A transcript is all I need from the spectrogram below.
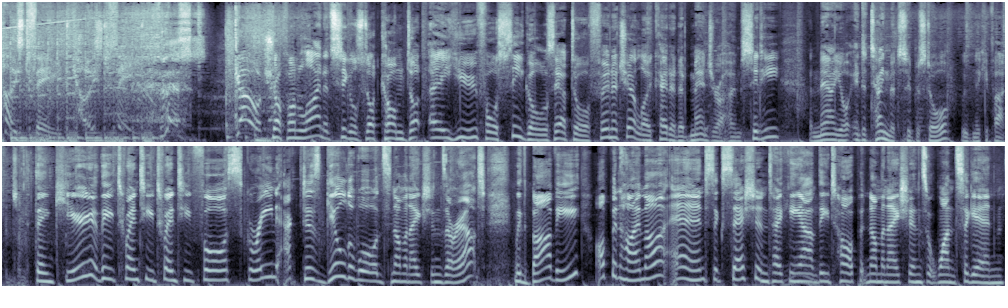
Coast Feed. Coast Feed. Let's Go! shop online at seagulls.com.au for Seagulls Outdoor Furniture located at Mandurah Home City. And now your entertainment superstore with Nikki Parkinson. Thank you. The 2024 Screen Actors Guild Awards nominations are out, with Barbie, Oppenheimer, and Succession taking out the top nominations once again.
